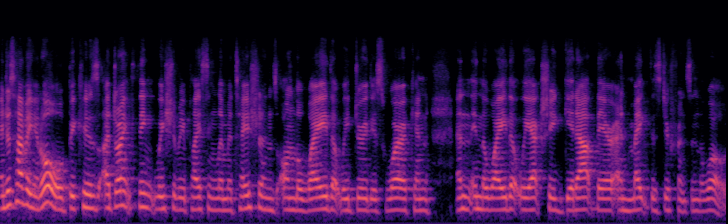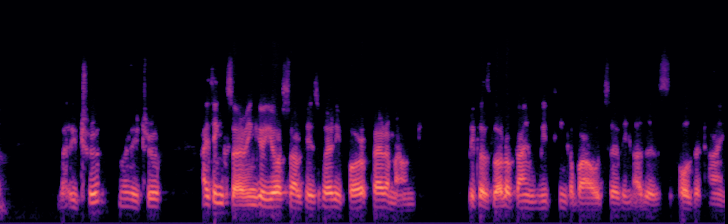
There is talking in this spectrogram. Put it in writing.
and just having it all because i don't think we should be placing limitations on the way that we do this work and and in the way that we actually get out there and make this difference in the world. Very true very true. I think serving yourself is very paramount because a lot of times we think about serving others all the time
